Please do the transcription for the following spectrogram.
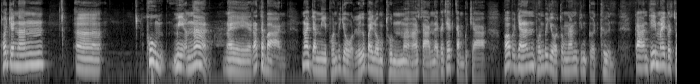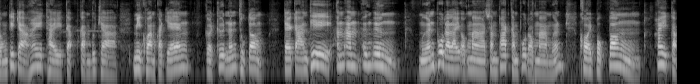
เพราะฉะนั้นผู้มีอำนาจในรัฐบาล น่าจะมีผลประโยชน์หรือไปลงทุนมหาศาลในประเทศกัมพูชาเพราะฉะนั้นผลประโยชน์ตรงนั้นจึงเกิดขึ้น การที่ไม่ประสงค์ที่จะให้ไทยกับกัมพูชา มีความขัดแย้งเกิดขึ้นนั้นถูกต้อง แต่การที่อ้ำอ้ำอึ้งอึ้งเหมือนพูดอะไรออกมาสัมภาษณ์คำพูดออกมาเหมือนคอยปกป้องให้กับ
